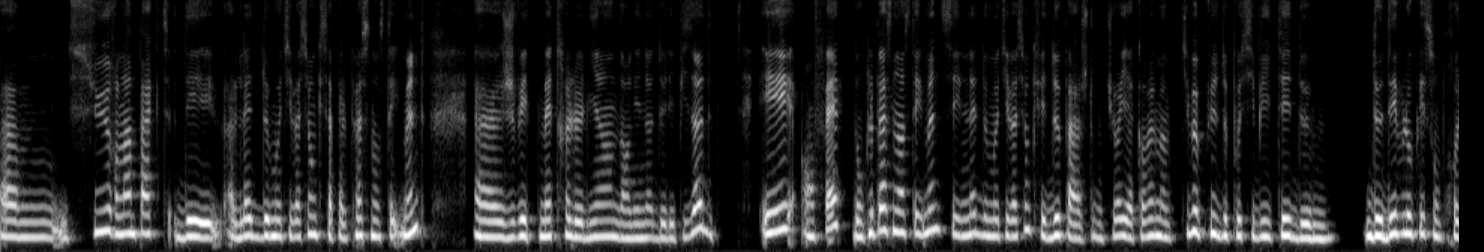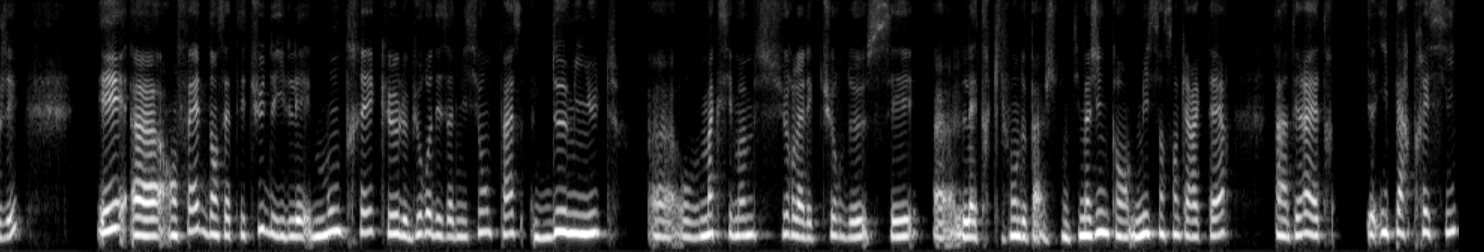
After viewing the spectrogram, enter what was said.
euh, sur l'impact des lettres de motivation qui s'appelle Personal Statement. je vais te mettre le lien dans les notes de l'épisode. Et en fait, donc le Personal Statement, c'est une lettre de motivation qui fait deux pages. Donc, tu vois, il y a quand même un petit peu plus de possibilités de, de développer son projet. Et en fait, dans cette étude, il est montré que le bureau des admissions passe deux minutes euh, au maximum sur la lecture de ces euh, lettres qui font deux pages. Donc, imagine qu'en 1500 caractères, tu as intérêt à être hyper précis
